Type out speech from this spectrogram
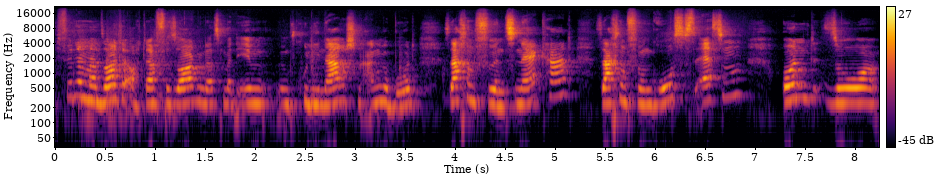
Ich finde, man sollte auch dafür sorgen, dass man eben im kulinarischen Angebot Sachen für einen Snack hat, Sachen für ein großes Essen und so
